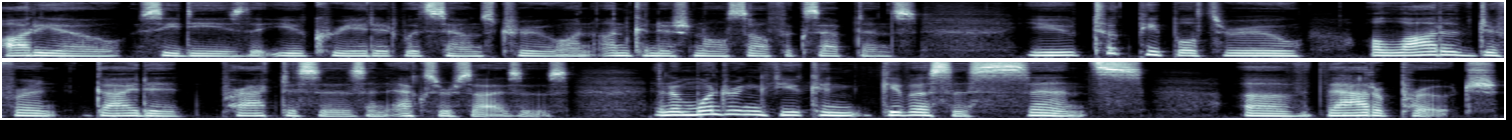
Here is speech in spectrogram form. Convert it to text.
audio CDs that you created with Sounds True on unconditional self acceptance, you took people through a lot of different guided practices and exercises. And I'm wondering if you can give us a sense of that approach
